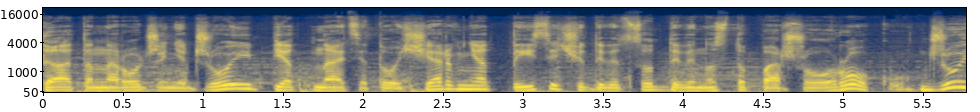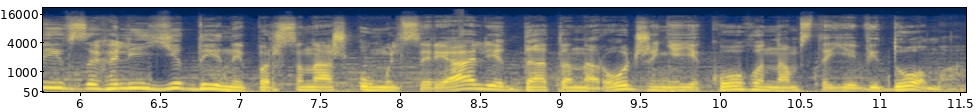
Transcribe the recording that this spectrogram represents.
дата народження Джої 15 червня 1991 року. Джої взагалі єдиний персонаж у мультсеріалі, дата народження якого нам стає відома.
